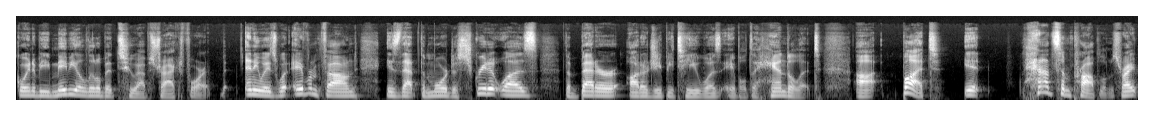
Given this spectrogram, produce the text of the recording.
going to be maybe a little bit too abstract for it. But anyways, what Avram found is that the more discreet it was, the better AutoGPT was able to handle it. Uh, but it had some problems, right?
